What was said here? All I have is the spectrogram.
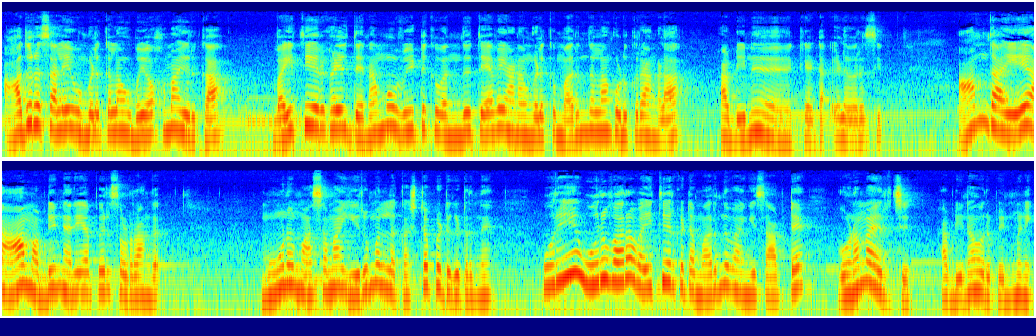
ஆதுர சலை உங்களுக்கெல்லாம் உபயோகமாக இருக்கா? வைத்தியர்கள் தினமும் வீட்டுக்கு வந்து தேவையானவங்களுக்கு மருந்தெல்லாம் கொடுக்குறாங்களா? அப்படின்னு கேட்டா இளவரசி. ஆம் தாயே ஆம் அப்படின்னு நிறையா பேர் சொல்கிறாங்க மூணு மாதமாக இருமலில் கஷ்டப்பட்டுக்கிட்டு இருந்தேன். ஒரே ஒரு வாரம் வைத்தியர்கிட்ட மருந்து வாங்கி சாப்பிட்டேன். குணமாயிருச்சு அப்படின்னா ஒரு பெண்மணி.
